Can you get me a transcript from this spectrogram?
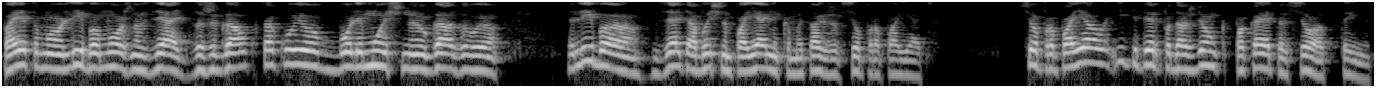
Поэтому либо можно взять зажигалку такую, более мощную, газовую, либо взять обычным паяльником и также все пропаять. Все пропаял и теперь подождем, пока это все остынет.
